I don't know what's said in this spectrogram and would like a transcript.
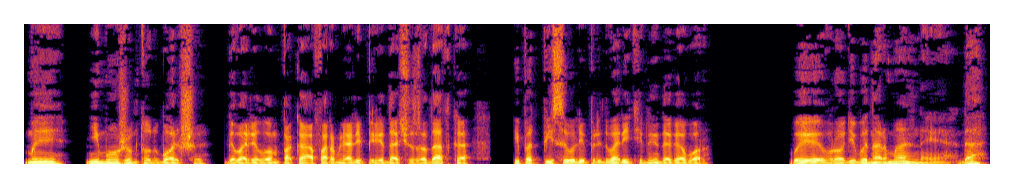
«Мы не можем тут больше», — говорил он, пока оформляли передачу задатка и подписывали предварительный договор. «Вы вроде бы нормальные, да?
